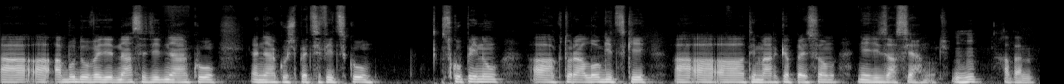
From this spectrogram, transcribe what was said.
a, a, a budú vedieť nasediť nejakú, nejakú špecifickú skupinu, a, ktorá logicky a, a, a tým marketplaceom nejde zasiahnuť. Mm-hmm, chápem.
